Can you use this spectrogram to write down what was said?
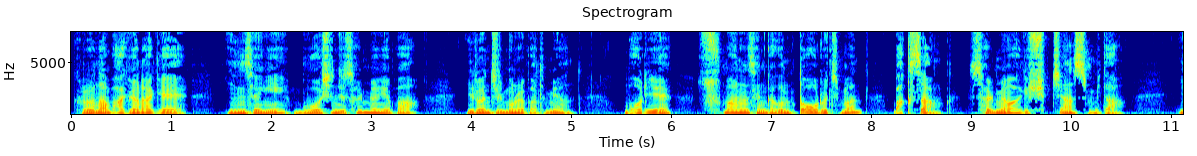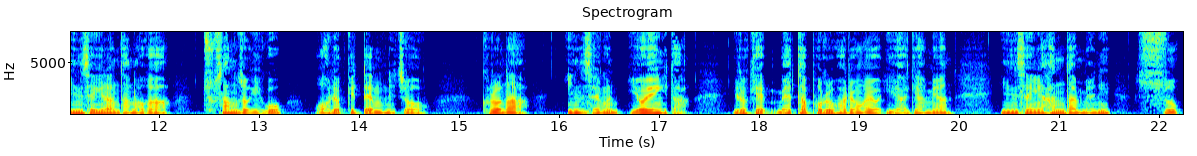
그러나 막연하게 인생이 무엇인지 설명해봐. 이런 질문을 받으면 머리에 수많은 생각은 떠오르지만 막상 설명하기 쉽지 않습니다. 인생이란 단어가 추상적이고 어렵기 때문이죠. 그러나 인생은 여행이다. 이렇게 메타포를 활용하여 이야기하면 인생의 한 단면이 쑥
